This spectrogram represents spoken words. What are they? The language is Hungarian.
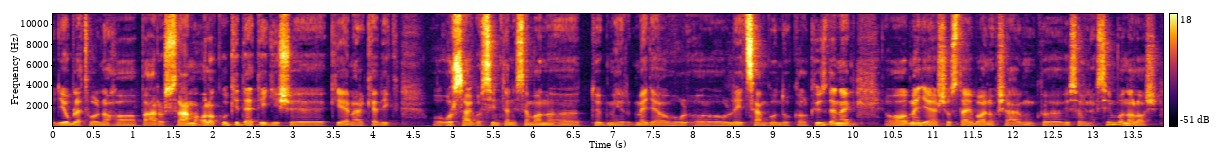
jobb lett volna, ha páros szám alakul ki, de hát így is kiemelkedik országos szinten, hiszen van több megye, ahol, ahol létszámgondokkal küzdenek. A megye első osztályú bajnokságunk viszonylag színvonalas,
